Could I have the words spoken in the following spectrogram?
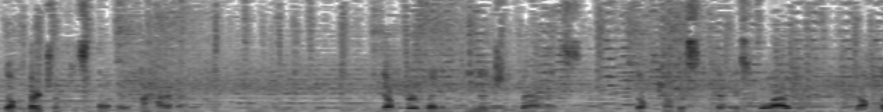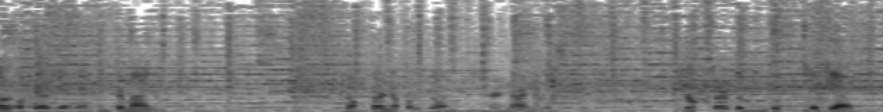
Dr. Chokista L. Pahara, Dr. Valentino G. Baas, Dr. Rosita S. Dr. Ofelia M. Intermani, Dr. Napoleon P. Hernandez, Dr. Domingo B.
